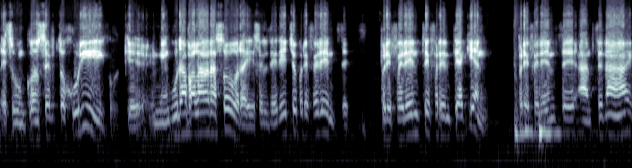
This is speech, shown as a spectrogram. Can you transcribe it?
es un concepto jurídico, que ninguna palabra sobra, y es el derecho preferente. ¿Preferente frente a quién? Preferente ante nada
